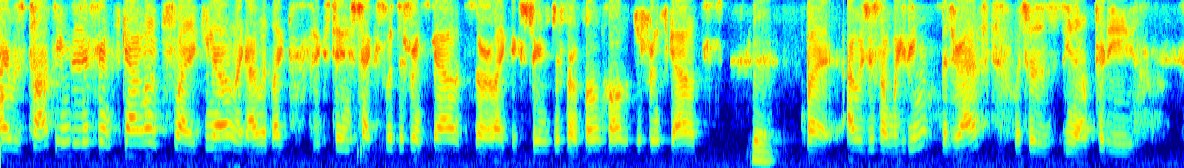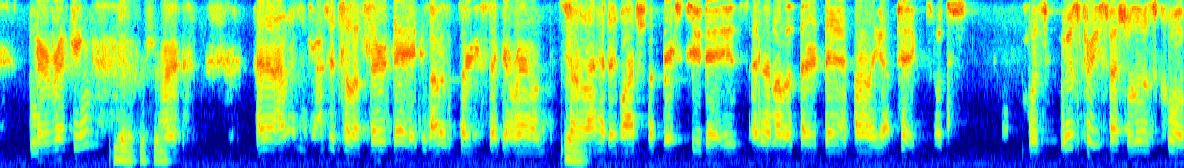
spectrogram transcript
I was talking to different scouts, like you know, like I would like exchange texts with different scouts, or like exchange different phone calls with different scouts. Yeah. But I was just awaiting the draft, which was you know pretty nerve wracking. Yeah, for sure. But, and then I wasn't drafted till the third day because I was the 32nd round. yeah. So I had to watch the first two days, and then on the third day, I finally got picked, which was it was pretty special. It was cool.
